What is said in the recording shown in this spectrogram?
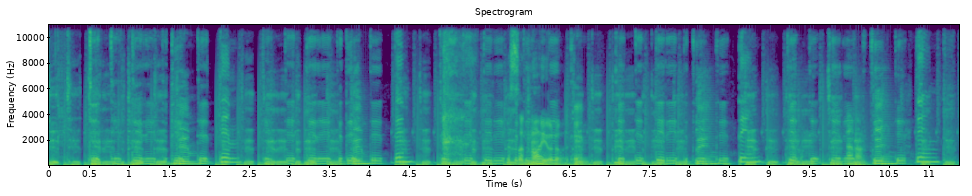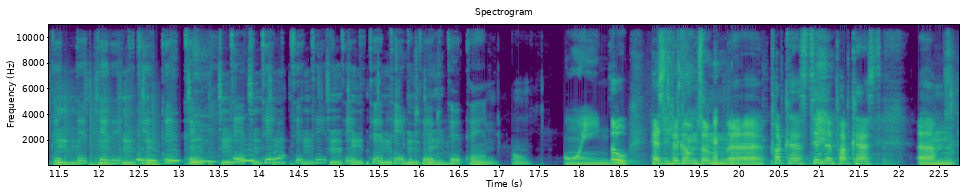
Das ist neu, oder? So, herzlich willkommen zum äh, Podcast, Tinder Podcast. Ähm,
